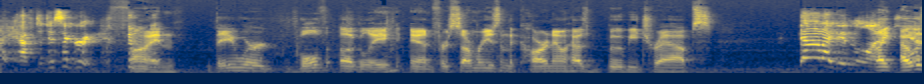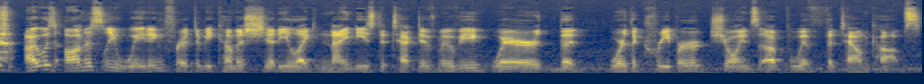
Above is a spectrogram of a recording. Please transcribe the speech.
I have to disagree. fine. they were both ugly, and for some reason, the car now has booby traps. That I didn't like. Like I yeah. was, I was honestly waiting for it to become a shitty like '90s detective movie where the where the creeper joins up with the town cops.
